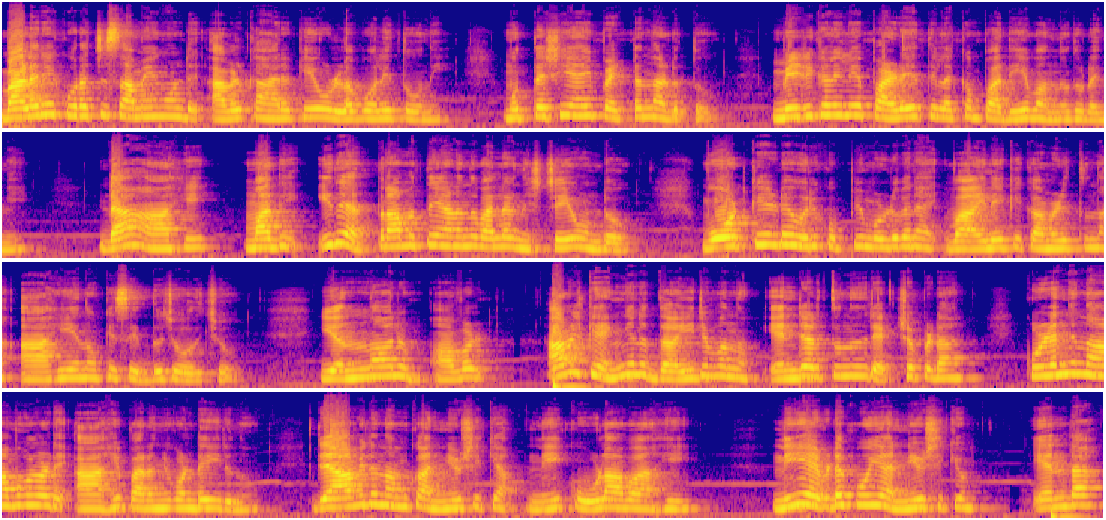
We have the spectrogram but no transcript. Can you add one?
വളരെ കുറച്ച് സമയം കൊണ്ട് അവൾക്ക് ആരൊക്കെയോ ഉള്ള പോലെ തോന്നി. മുത്തശ്ശിയായി പെട്ടെന്നടുത്തു മിഴികളിലെ പഴയ തിളക്കം പതിയെ വന്നു തുടങ്ങി. ഡാ ആഹി മതി ഇത് എത്രാമത്തെയാണെന്ന് വല്ല നിശ്ചയമുണ്ടോ വോഡ്കയുടെ ഒരു കുപ്പി മുഴുവനായി വായിലേക്ക് കമിഴ്ത്തുന്ന ആഹിയെ നോക്കി സിദ്ധു ചോദിച്ചു. എന്നാലും അവൾ അവൾക്ക് എങ്ങനെ ധൈര്യം വന്നു എന്റെ അടുത്തുനിന്ന് രക്ഷപ്പെടാൻ? കുഴഞ്ഞ നാവുകളോടെ ആഹി പറഞ്ഞുകൊണ്ടേയിരുന്നു. രാവിലെ നമുക്ക് അന്വേഷിക്കാം. നീ കൂളാവാഹി നീ എവിടെ പോയി അന്വേഷിക്കും? എന്താ?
